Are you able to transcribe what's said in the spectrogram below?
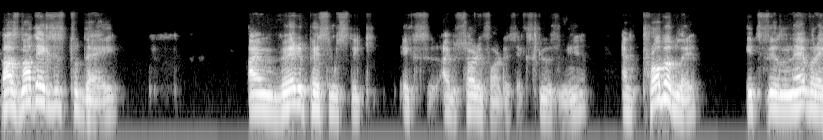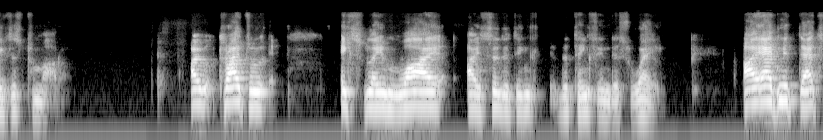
does not exist today. I'm very pessimistic. I'm sorry for this, excuse me. And probably it will never exist tomorrow. I will try to explain why I said the, thing, the things in this way. I admit that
